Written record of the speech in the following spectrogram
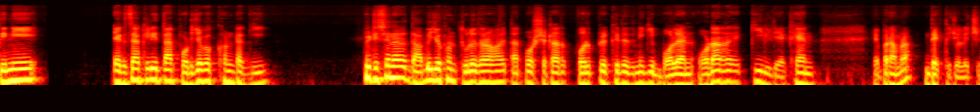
তিনি এক্স্যাক্টলি তার পর্যবেক্ষণটা কি? পিটিশনারের দাবি যখন তুলে ধরা হয়, তারপর সেটার পরিপ্রেক্ষিতে তিনি কি বলেন? অর্ডারে কি লেখেন? এবার আমরা দেখতে চলেছি।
